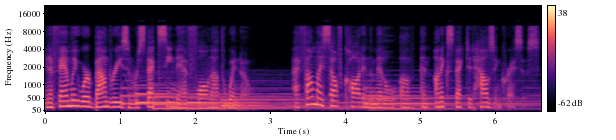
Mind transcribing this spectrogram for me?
In a family where boundaries and respect seem to have flown out the window, I found myself caught in the middle of an unexpected housing crisis.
